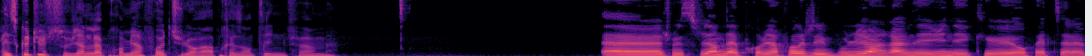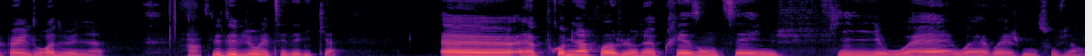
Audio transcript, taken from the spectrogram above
est-ce que tu te souviens de la première fois où tu leur as présenté une femme? Euh, je me souviens de la première fois que j'ai voulu en ramener une et que en fait, elle n'a pas eu le droit de venir. Ah. Les débuts ont été délicats. Euh, la première fois que je leur ai présenté une fille, ouais, ouais, ouais, je m'en souviens.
